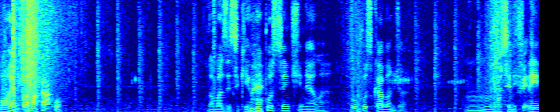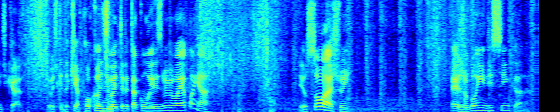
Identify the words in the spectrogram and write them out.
Morrendo pra macaco? Não, mas esse aqui, Rupus Sentinela. Rupus Scavenger. Hum, deve ser diferente, cara. Eu acho que daqui a pouco a gente vai tretar com eles e vai apanhar. Eu só acho, hein. É, jogou indie sim, cara.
